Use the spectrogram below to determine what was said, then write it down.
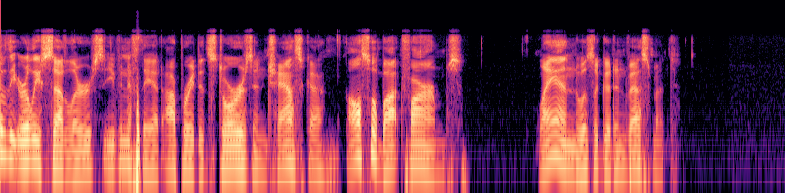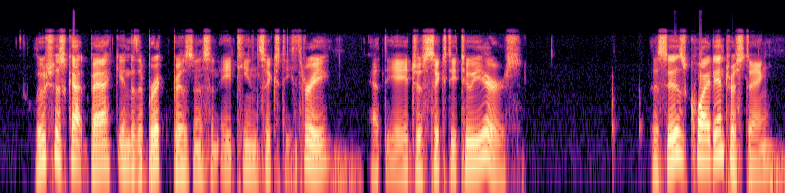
of the early settlers, even if they had operated stores in Chaska, also bought farms. Land was a good investment. Lucius got back into the brick business in 1863 at the age of 62 years. This is quite interesting,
